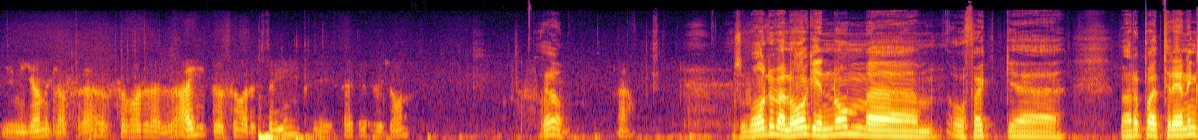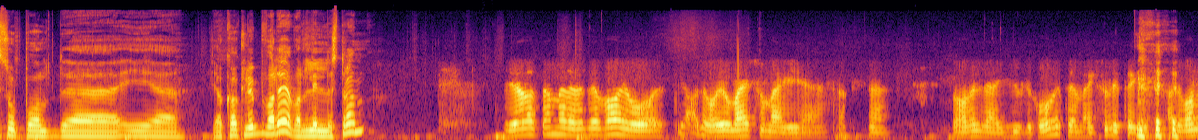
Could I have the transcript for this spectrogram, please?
I niende klasse der. Og så var det vel Eid, og så var det Stryn i tredje divisjon. Ja. Ja. Og Så var du vel òg innom eh, og fikk eh, være på et treningsopphold eh, i eh, Ja, hva klubb var det? Var det Lillestrøm? Ja, stemmer det. Det var jo, ja, det var jo meg som ei eh, slags eh, Det var vel ei julegave til meg, så vidt jeg husker. Det var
